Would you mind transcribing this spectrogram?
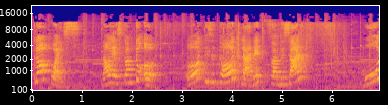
clockwise. Now let's come to Earth. Earth is the third planet from the Sun. More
